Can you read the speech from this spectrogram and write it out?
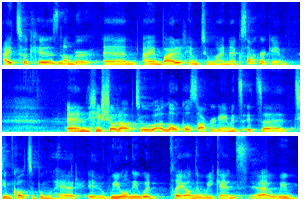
I took his number and I invited him to my next soccer game. And he showed up to a local soccer game. It's, it's a team called Super Mujer. We only would play on the weekends. Yeah. Uh, we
